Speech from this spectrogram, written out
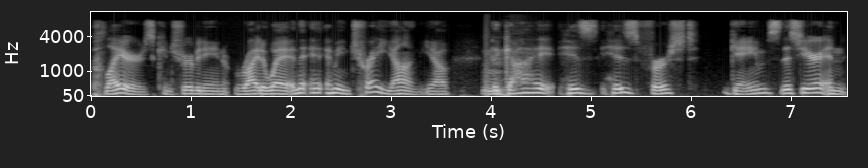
players contributing right away. And the, I mean Trae Young, you know, mm. the guy his his first games this year, and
